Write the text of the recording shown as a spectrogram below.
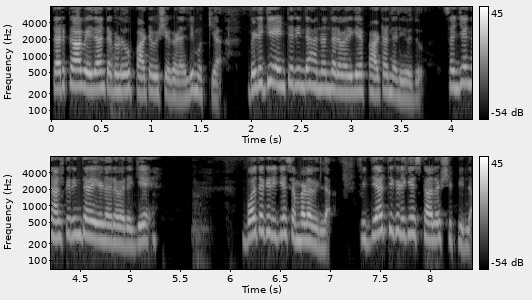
ತರ್ಕ ವೇದಾಂತಗಳು ಪಾಠ ವಿಷಯಗಳಲ್ಲಿ ಮುಖ್ಯ. ಬೆಳಿಗ್ಗೆ ಎಂಟರಿಂದ ಹನ್ನೊಂದರವರೆಗೆ ಪಾಠ ನಡೆಯುವುದು. ಸಂಜೆ ನಾಲ್ಕರಿಂದ ಏಳರವರೆಗೆ ಬೋಧಕರಿಗೆ ಸಂಬಳವಿಲ್ಲ. ವಿದ್ಯಾರ್ಥಿಗಳಿಗೆ ಸ್ಕಾಲರ್ಶಿಪ್ ಇಲ್ಲ.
